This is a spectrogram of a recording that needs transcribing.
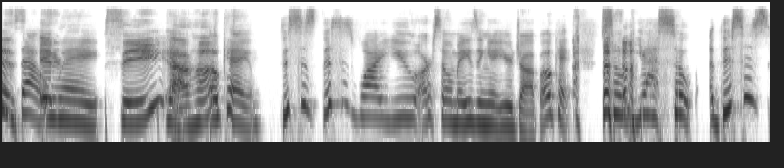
is. of it that it, way. See? Yeah. Uh-huh. Okay. This is this is why you are so amazing at your job. Okay. So yeah, so uh, this is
